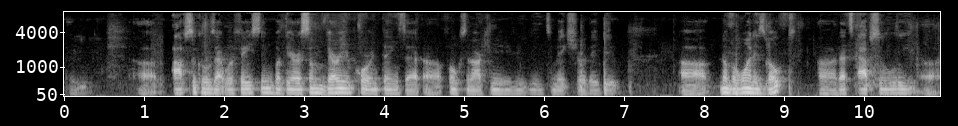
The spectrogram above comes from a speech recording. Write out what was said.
and uh, obstacles that we're facing, but there are some very important things that uh, folks in our community need to make sure they do. Uh, number one is vote. Uh, that's absolutely uh,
